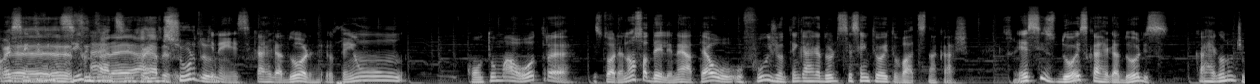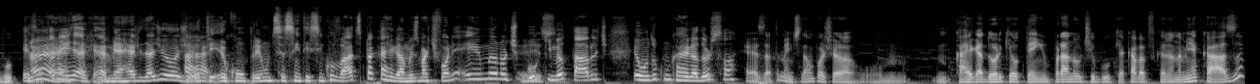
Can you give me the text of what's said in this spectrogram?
Mas É, 125, cara, é, 125, é é absurdo. Que nem esse carregador, eu tenho um. Conto uma outra história, não só dele, né? Até o, o Fusion tem carregador de 68 watts na caixa. Sim. Esses dois carregadores carregam o notebook. Exatamente, é, é a minha realidade hoje. Ah, eu, é. te- eu comprei um de 65 watts pra carregar meu smartphone e o meu notebook Isso. e meu tablet. Eu ando com um carregador só. É, exatamente. Então, poxa, o carregador que eu tenho para notebook acaba ficando na minha casa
